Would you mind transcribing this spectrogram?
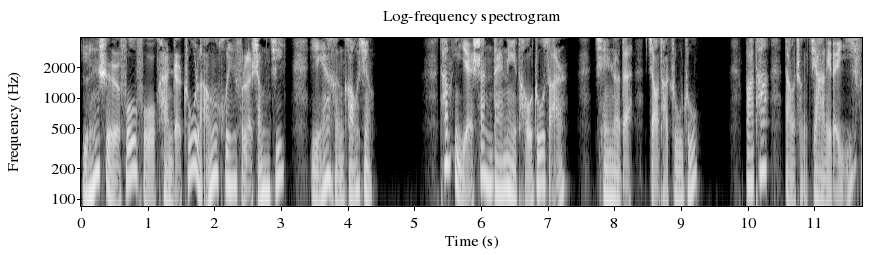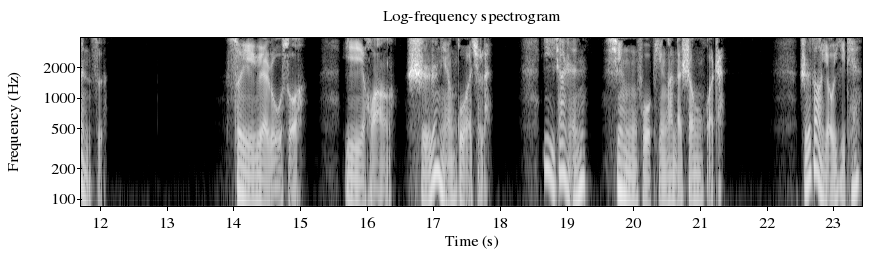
云氏夫妇看着猪郎恢复了生机，也很高兴。他们也善待那头猪崽儿，亲热的叫他猪猪，把他当成家里的一份子。岁月如梭，一晃十年过去了，一家人幸福平安的生活着。直到有一天，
